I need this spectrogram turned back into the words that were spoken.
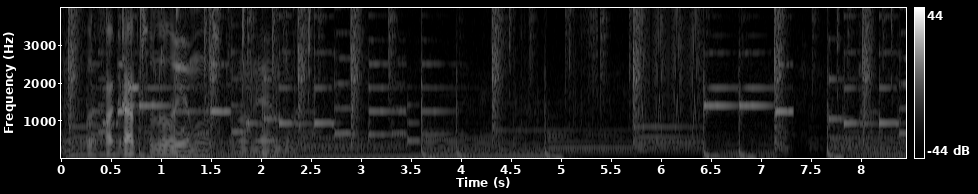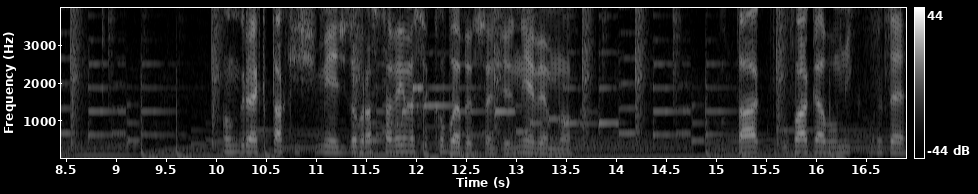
No i kurwa gratuluję mózgu, no nie. No. Jak taki śmieć. Dobra, stawiamy sobie kobłęby wszędzie, nie wiem no. no. Tak, uwaga, bo mi kurde...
